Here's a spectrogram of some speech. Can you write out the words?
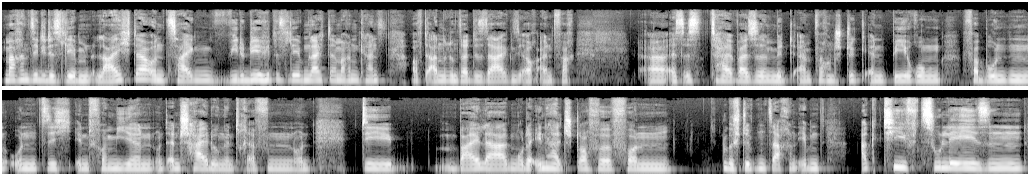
machen sie dir das Leben leichter und zeigen, wie du dir das Leben leichter machen kannst. Auf der anderen Seite sagen sie auch einfach, äh, es ist teilweise mit einfach ein Stück Entbehrung verbunden und sich informieren und Entscheidungen treffen und die Beilagen oder Inhaltsstoffe von bestimmten Sachen eben aktiv zu lesen.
